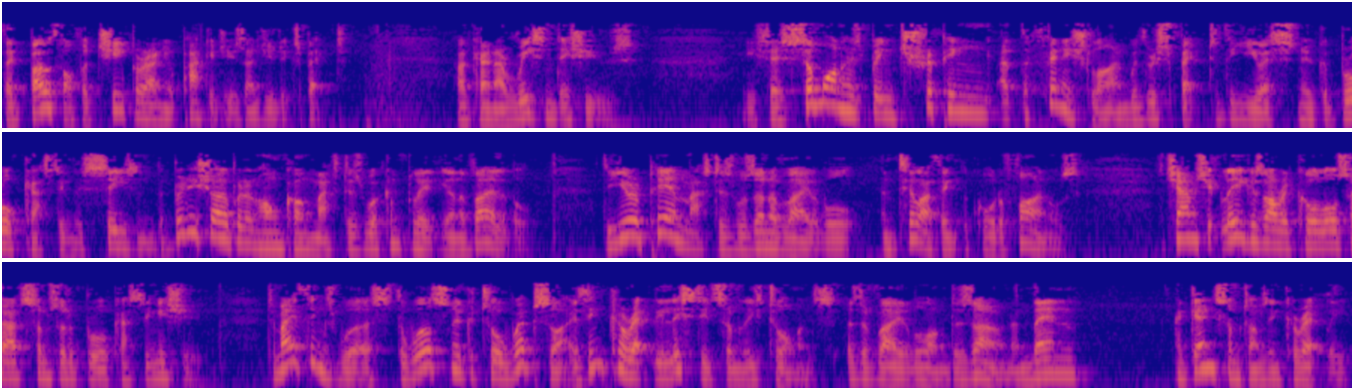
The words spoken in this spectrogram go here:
They both offer cheaper annual packages, as you'd expect. Okay, now recent issues. He says, someone has been tripping at the finish line with respect to the US snooker broadcasting this season. The British Open and Hong Kong Masters were completely unavailable. The European Masters was unavailable until I think the quarterfinals. The Championship League, as I recall, also had some sort of broadcasting issue. To make things worse, the World Snooker Tour website has incorrectly listed some of these tournaments as available on DAZN, and then, again sometimes incorrectly,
